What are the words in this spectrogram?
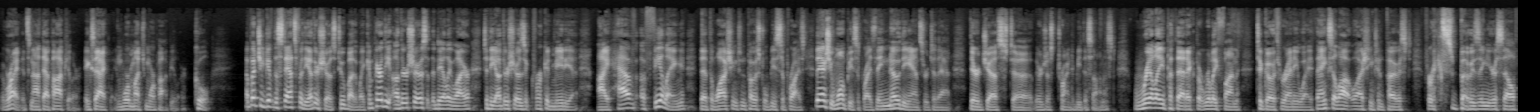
Right, it's not that popular. Exactly. And we're much more popular. Cool. I bet you give the stats for the other shows too, by the way. Compare the other shows at the Daily Wire to the other shows at Crooked Media. I have a feeling that the Washington Post will be surprised. They actually won't be surprised. They know the answer to that. They're just uh, they're just trying to be dishonest. Really pathetic, but really fun to go through anyway. Thanks a lot, Washington Post, for exposing yourself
